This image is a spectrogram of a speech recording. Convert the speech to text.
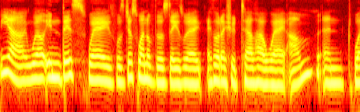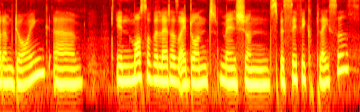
yeah, well, in this way, it was just one of those days where I thought I should tell her where I am and what I'm doing. Um, in most of the letters, I don't mention specific places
